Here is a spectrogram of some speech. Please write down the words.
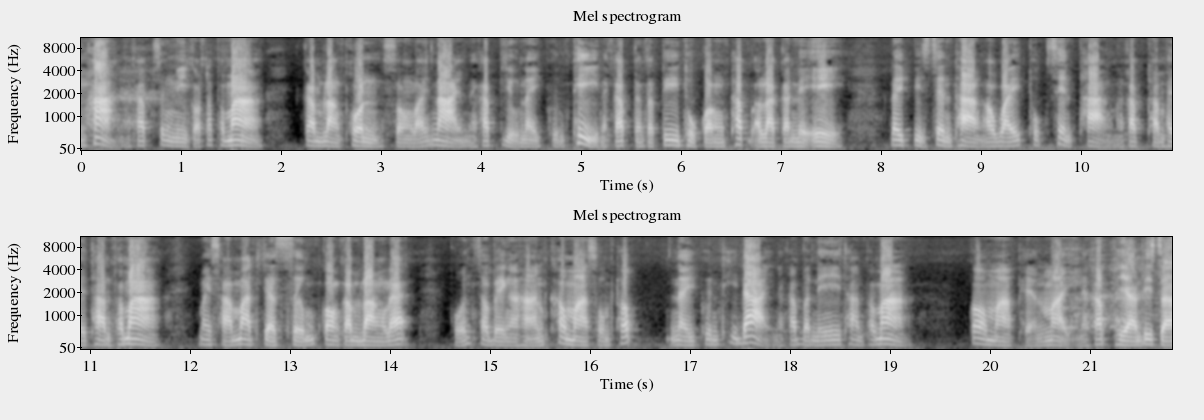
505นะครับซึ่งมีกองทัพพม่ากำลังพล 200 นายนะครับอยู่ในพื้นที่นะครับตั้งแต่ที่ถูกกองทัพอารากันเนเอได้ปิดเส้นทางเอาไว้ทุกเส้นทางนะครับทำให้ท่านพม่าไม่สามารถที่จะเสริมกองกำลังและ ผลเสบียงอาหารเข้ามาสมทบในพื้นที่ได้นะครับ วันนี้ท่านพม่าก็มาแผนใหม่นะครับ พยายามที่จะ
